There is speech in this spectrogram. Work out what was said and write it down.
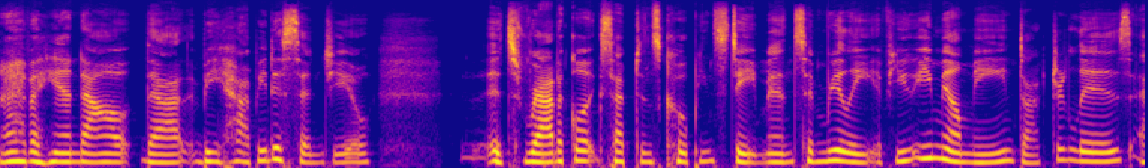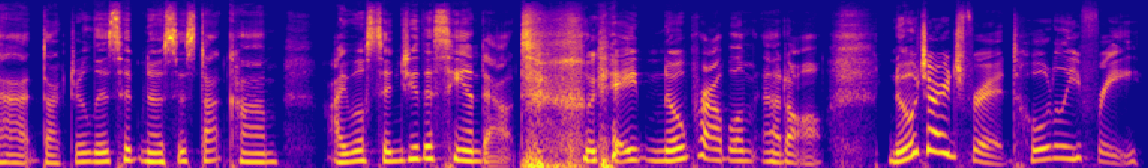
I have a handout that I'd be happy to send you. It's radical acceptance coping statements. And really, if you email me, Dr. Liz at drlizhypnosis.com, I will send you this handout. okay. No problem at all. No charge for it. Totally free.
